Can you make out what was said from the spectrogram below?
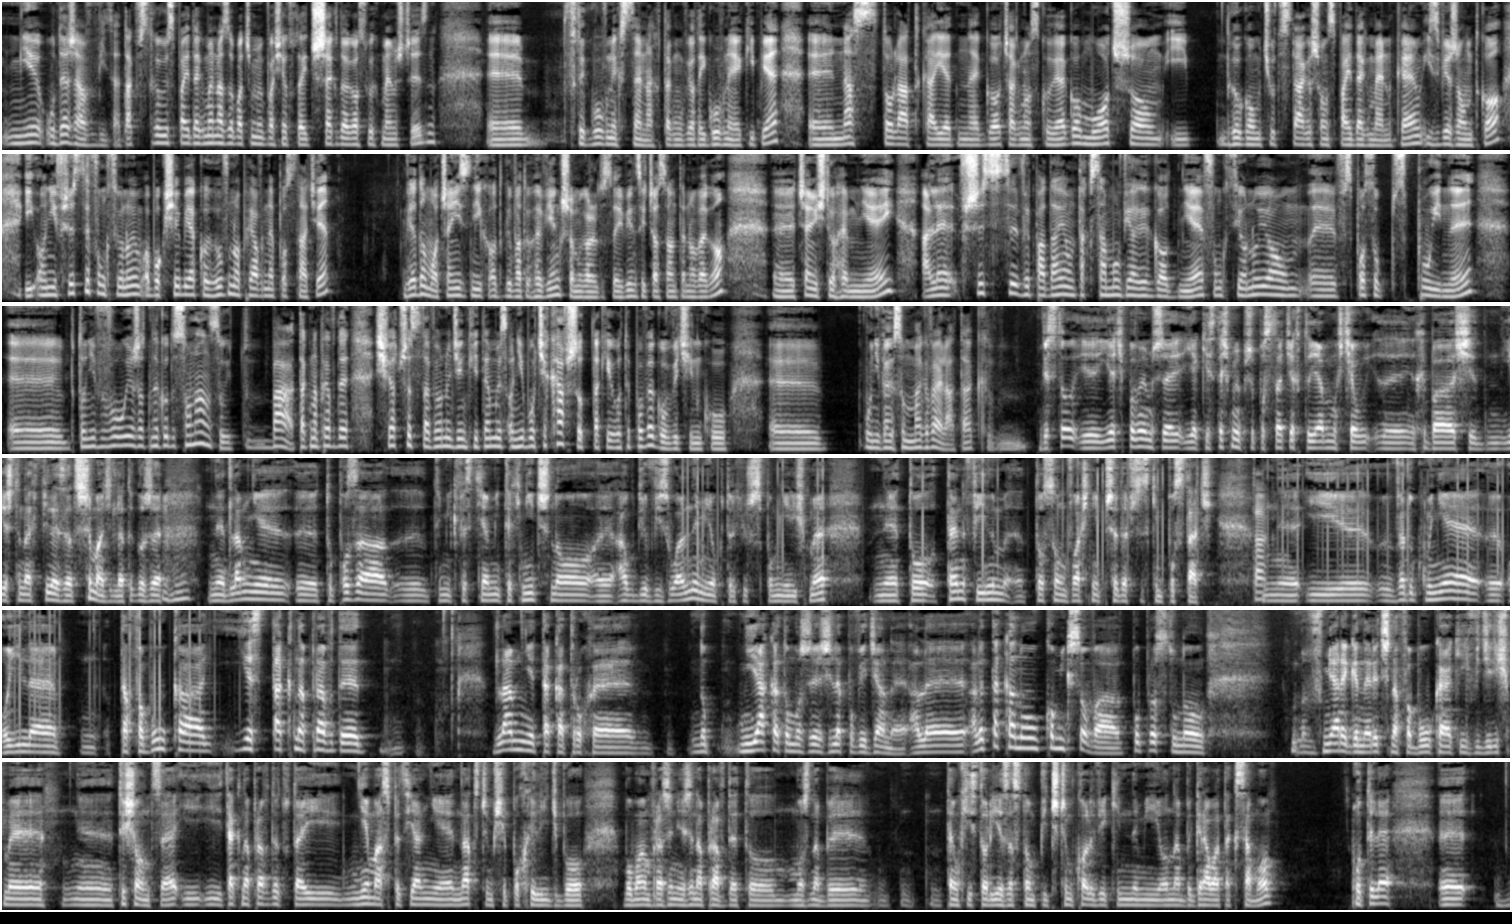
nie uderza w widza. Tak w stroju Spidermana zobaczymy właśnie tutaj trzech dorosłych mężczyzn e, w tych głównych scenach, tak mówię o tej głównej ekipie, e, nastolatka jednego czarnoskórego, młodszą i drugą ciut starszą Spidermankę i zwierzątko. I oni wszyscy funkcjonują obok siebie jako równoprawne postacie, Wiadomo, część z nich odgrywa trochę większą rolę, dostaje więcej czasu antenowego, e, część trochę mniej, ale wszyscy wypadają tak samo wiarygodnie, funkcjonują e, w sposób spójny, e, to nie wywołuje żadnego dysonansu. Ba, tak naprawdę świat przedstawiony dzięki temu jest o niebo ciekawszy od takiego typowego wycinku uniwersum Marvela, tak? Wiesz to, y, ja ci powiem, że jak jesteśmy przy postaciach, to ja bym chciał y, chyba się jeszcze na chwilę zatrzymać, dlatego że mhm. dla mnie y, to poza tymi kwestiami techniczno-audiowizualnymi, o których już wspomnieliśmy, to ten film to są właśnie przede wszystkim postaci. Tak. I według mnie, o ile ta fabułka jest tak naprawdę dla mnie taka trochę, no nijaka to może źle powiedziane, ale, ale taka no komiksowa, po prostu no w miarę generyczna fabułka, jakich widzieliśmy e, tysiące i, i tak naprawdę tutaj nie ma specjalnie nad czym się pochylić, bo, bo mam wrażenie, że naprawdę to można by tę historię zastąpić czymkolwiek innym i ona by grała tak samo. O tyle e,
